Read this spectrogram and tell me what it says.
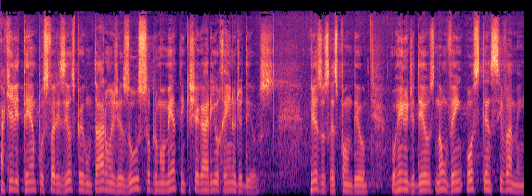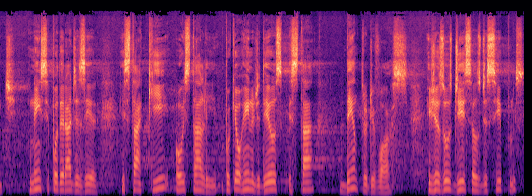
Naquele tempo, os fariseus perguntaram a Jesus sobre o momento em que chegaria o reino de Deus. Jesus respondeu: O reino de Deus não vem ostensivamente, nem se poderá dizer está aqui ou está ali, porque o reino de Deus está dentro de vós. E Jesus disse aos discípulos:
